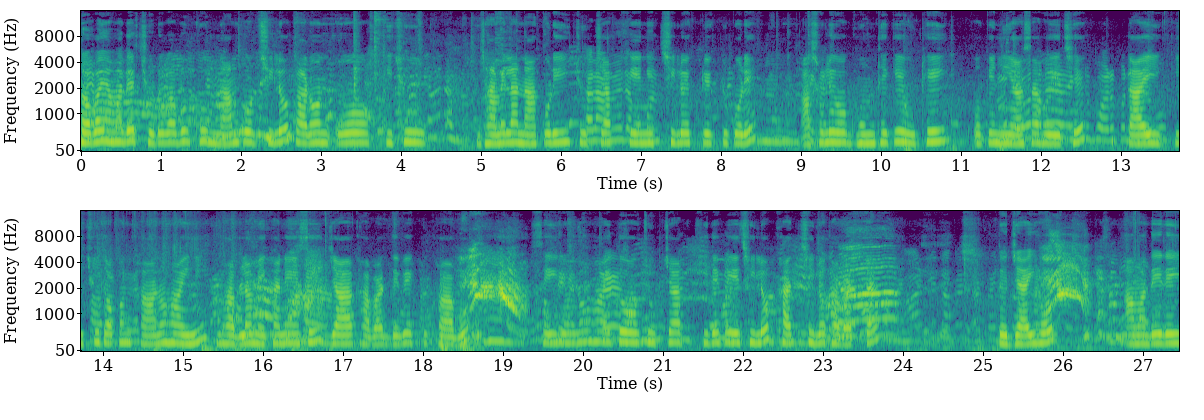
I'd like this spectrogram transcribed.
সবাই আমাদের ছোট বাবুর খুব নাম করছিল কারণ ও কিছু ঝামেলা না করেই চুপচাপ খেয়ে নিচ্ছিল একটু একটু করে। আসলে ও ঘুম থেকে উঠেই ওকে নিয়ে আসা হয়েছে তাই কিছু তখন খাওয়ানো হয়নি। ভাবলাম এখানে এসে যা খাবার দেবে একটু খাওয়াবো। সেই জন্য হয়তো চুপচাপ খিদে পেয়েছিল খাচ্ছিল খাবারটা। তো যাই হোক, আমাদের এই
